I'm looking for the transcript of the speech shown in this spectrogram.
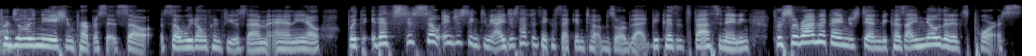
for delineation purposes. So so we don't confuse them. And you know, but that's just so interesting to me. I just have to take a second to absorb that because it's fascinating. For ceramic, I understand because I know that it's porous,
